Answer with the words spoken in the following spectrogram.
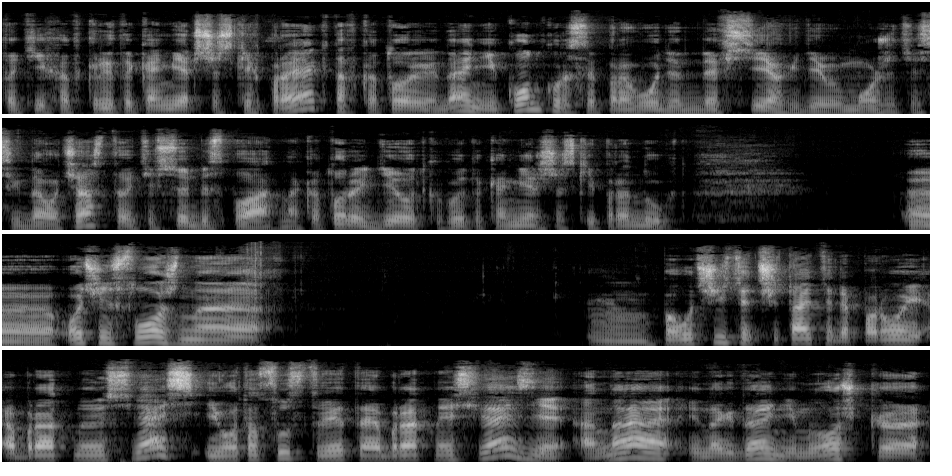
таких открытых коммерческих проектов, которые, да, не конкурсы проводят для всех, где вы можете всегда участвовать и все бесплатно, а которые делают какой-то коммерческий продукт. Э, очень сложно получить от читателя порой обратную связь, и вот отсутствие этой обратной связи, она иногда немножко,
